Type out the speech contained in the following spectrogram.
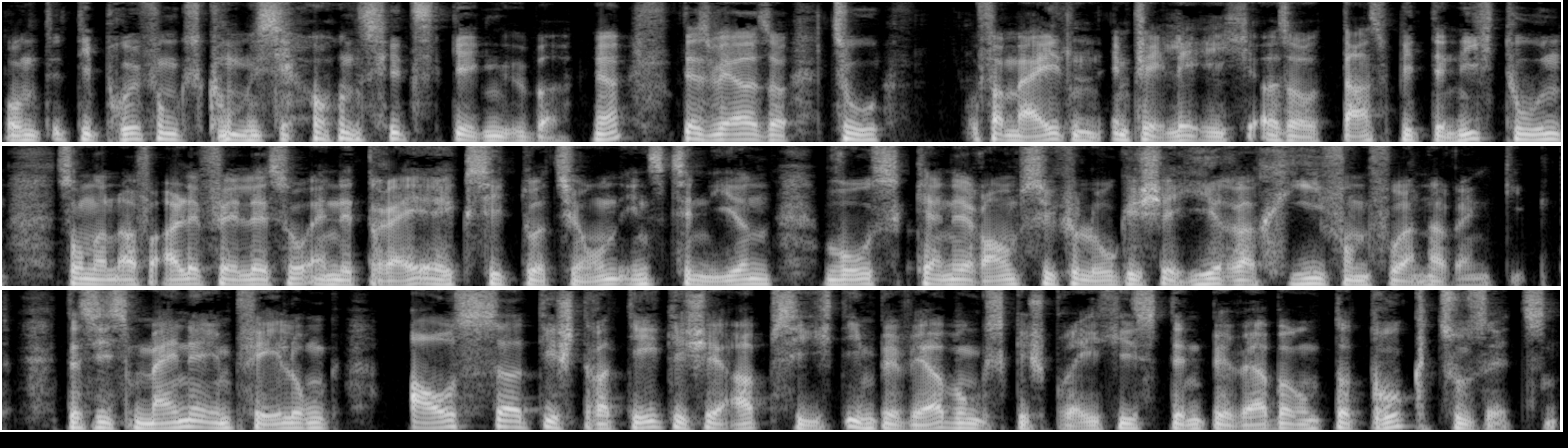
und die Prüfungskommission sitzt gegenüber. Ja, das wäre also zu vermeiden, empfehle ich. Also das bitte nicht tun, sondern auf alle Fälle so eine Dreiecksituation inszenieren, wo es keine raumpsychologische Hierarchie von vornherein gibt. Das ist meine Empfehlung, außer die strategische Absicht im Bewerbungsgespräch ist, den Bewerber unter Druck zu setzen.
